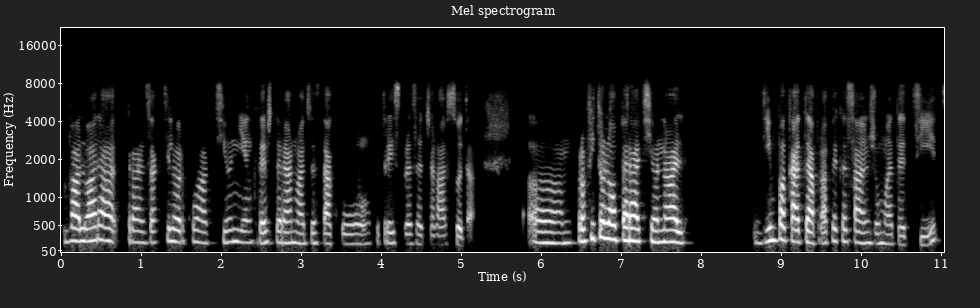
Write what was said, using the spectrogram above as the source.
valoarea tranzacțiilor cu acțiuni e în creștere anul acesta cu, cu 13%. Uh, profitul operațional, din păcate, aproape că s-a înjumătățit.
